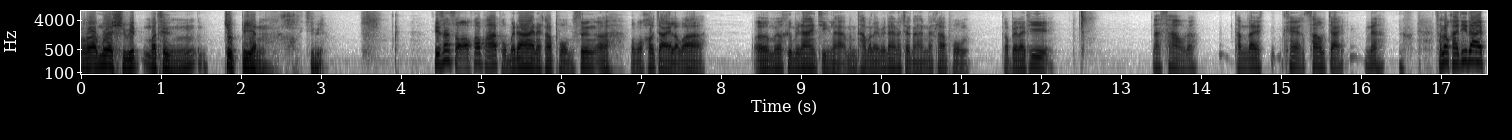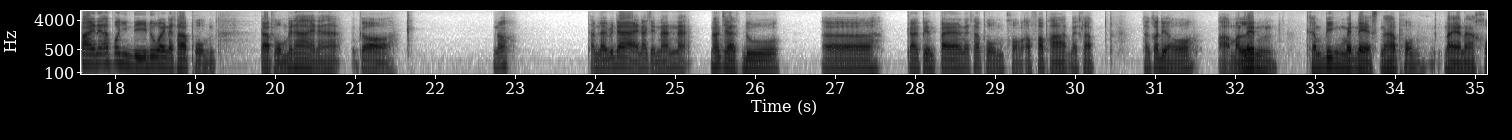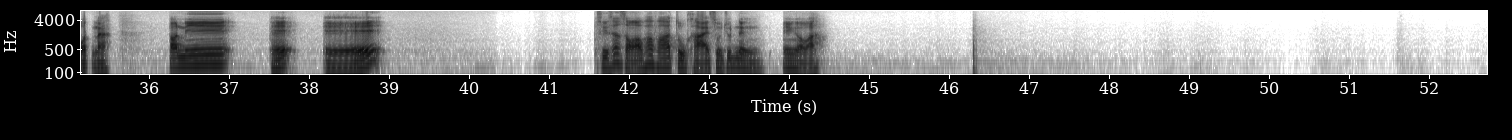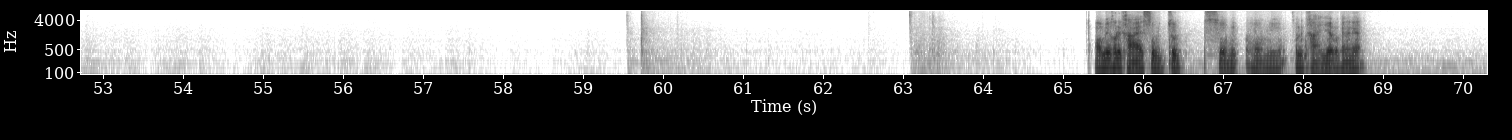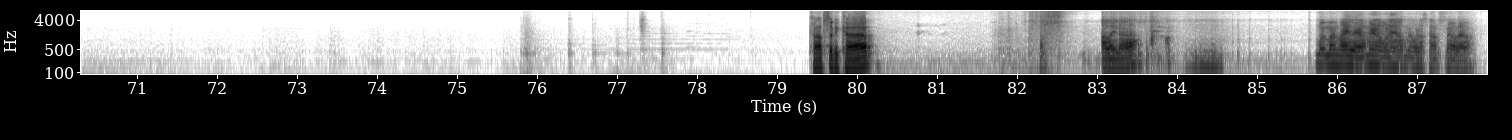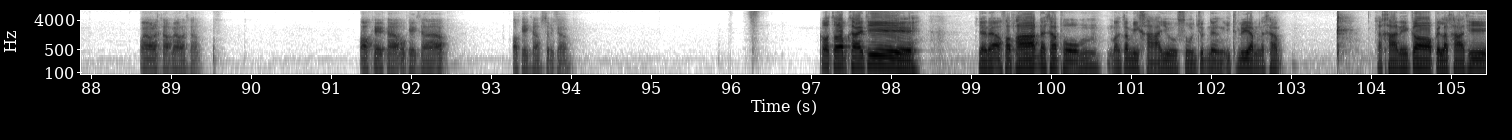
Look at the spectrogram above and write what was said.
แล้วเมื่อชีวิตมาถึงจุดเปลี่ยนของชีวิตซีซั่นสองอัลฟาพาร์ทผมไม่ได้นะครับ ผมซึ่งเออผมก็เข้าใจแล้วว่า เออมันก็คือไม่ได้จริงๆแหละ มันทำอะไรไม่ได้นอกจากนั้นนะครับ ผมก็เป็นอะไรที่น่าเศร้านะทำได้แค่เศร้าใจนะสำหรับใครที่ได้ไปนะครับ ก็ยินดีด้วยนะครับ ผมแต่ผมไม่ได้นะฮะก็เนาะทำอะไรไม่ได้ นอกจากนั้นน่ะ นอกจากดู เอ่อ การเปลี่ยนแปลงนะครับผมของ Alpha Part นะครับ แล้วก็เดี๋ยวมาเล่น Camping Madness นะครับผมในอนาคตนะ ตอนนี้เอ๊ะเอ๋ซีซั่นสองอัลฟาพาถูกขาย 0.1 เองเหรอวะ อ๋อมีคนขาย0.0โอ้โหมีคนขายเยอะเหมือนกันนะเนี่ยครับ สวัสดีครับ อะไรนะ ไม่ไม่ไม่แล้วไม่เอาแล้วไม่เอาแล้วครับไม่เอาแล้วไม่เอาแล้วครับไม่เอาแล้วครับ โอเคครับ โอเคครับ โอเคครับ สวัสดีครับ ก็สำหรับใครที่อยากได้อัลฟาพาร์ทนะครับผมมันก็มีขายอยู่ 0.1 อีเทเรียมนะครับ ราคานี้ก็เป็นราคาที่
